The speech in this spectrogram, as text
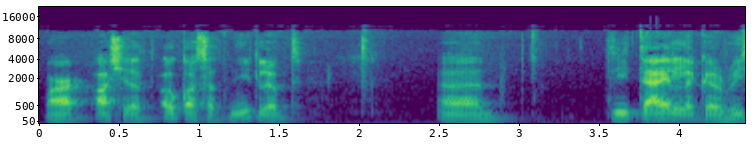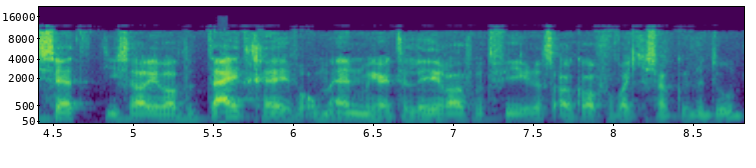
Maar als je dat, ook als dat niet lukt, eh, die tijdelijke reset, die zou je wel de tijd geven om en meer te leren over het virus. Ook over wat je zou kunnen doen.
